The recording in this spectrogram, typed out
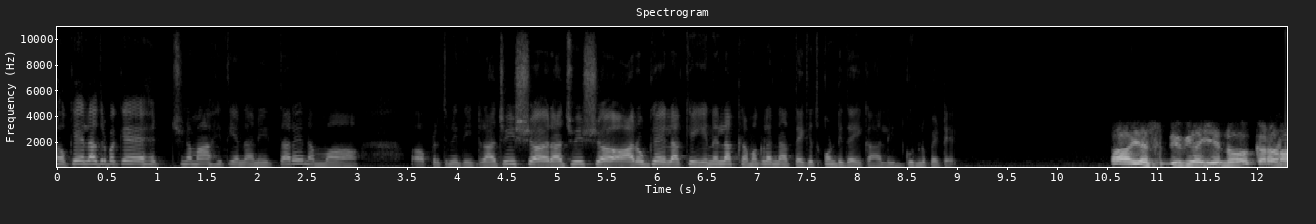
ಓಕೆ ಎಲ್ಲದ್ರ ಬಗ್ಗೆ ಹೆಚ್ಚಿನ ಮಾಹಿತಿಯನ್ನು ನೀಡ್ತಾರೆ. ನಮ್ಮ ಪ್ರತಿನಿಧಿ ರಾಜೇಶ್ ರಾಜೇಶ್ ಆರೋಗ್ಯ ಇಲಾಖೆ ಏನೆಲ್ಲ ಕ್ರಮಗಳನ್ನು ತೆಗೆದುಕೊಂಡಿದೆ ಈಗ ಅಲ್ಲಿ ಗುಂಡ್ಲುಪೇಟೆಯಲ್ಲಿ? ಎಸ್, ದಿವ್ಯ, ಏನು ಕರೋನಾ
